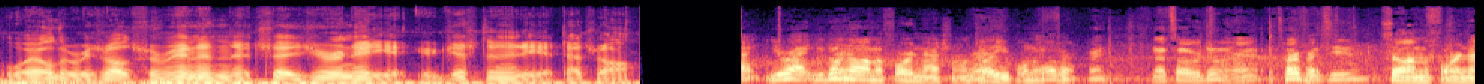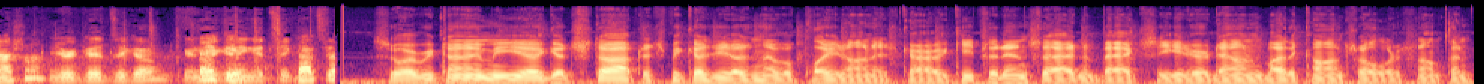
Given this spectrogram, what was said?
Well, the results are in, and it says you're an idiot. You're just an idiot. That's all. You're right. You don't Right. know I'm a foreign national until Right. you pull me over. Right. That's all we're doing, right? Perfect. To you. So I'm a foreign national. You're good to go. You're not Thank getting you. a ticket. That's right. So every time he uh, gets stopped, it's because he doesn't have a plate on his car. He keeps it inside in the back seat or down by the console or something,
